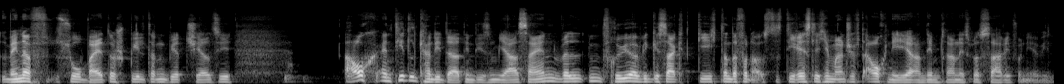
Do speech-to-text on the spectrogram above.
Wenn er so weiterspielt, dann wird Chelsea auch ein Titelkandidat in diesem Jahr sein, weil im Frühjahr, wie gesagt, gehe ich dann davon aus, dass die restliche Mannschaft auch näher an dem dran ist, was Sari von ihr will.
